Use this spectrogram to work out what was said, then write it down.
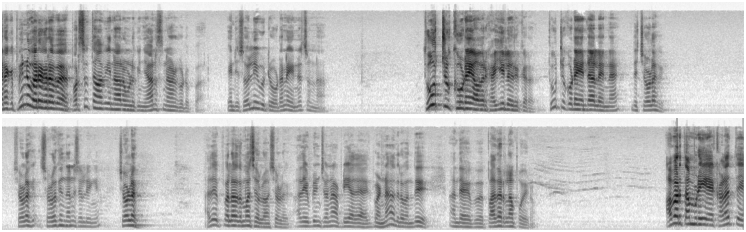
எனக்கு பின் வருகிறவர் பர்சுத்தாவியினால் உங்களுக்கு ஞான ஸ்நானம் கொடுப்பார் என்று சொல்லிவிட்டு உடனே என்ன சொன்னான்? தூற்றுக்கூடை அவர் கையில் இருக்கிறது. தூற்றுக்கூடை என்றால் என்ன? இந்த சொலகு. சொலகு சொலகுன்னு தானே சொல்லுவீங்க? சொலகு. அது பல விதமாக சொல்லுவான் சொலகு. அது எப்படின்னு சொன்னால் அப்படியே அதை இது பண்ணால் அதில் வந்து அந்த பதர்லாம் போயிடும். அவர் தம்முடைய களத்தை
